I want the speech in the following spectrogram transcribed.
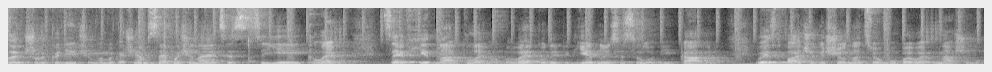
з швидкодіючим вимикачем, все починається з цієї клеми. Це вхідна клема БВ, куди під'єднуються силові кабелі. Ви бачите, що на цьому БВ в нашому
